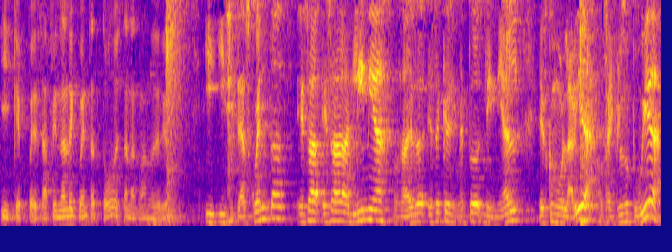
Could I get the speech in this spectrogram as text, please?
y que pues a final de cuentas todo está en las manos de Dios. Y, y si te das cuenta, esa, esa línea, o sea, ese, ese, crecimiento lineal es como la vida, o sea, incluso tu vida.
